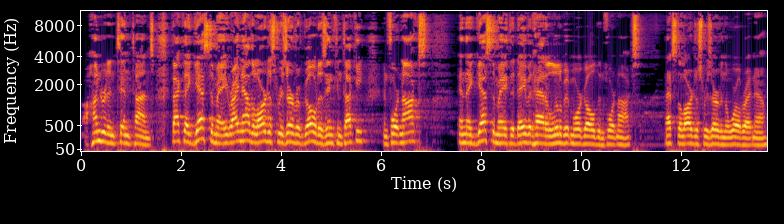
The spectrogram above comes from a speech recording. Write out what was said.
110 tons. In fact, they guesstimate, right now the largest reserve of gold is in Kentucky, in Fort Knox, and they guesstimate that David had a little bit more gold than Fort Knox. That's the largest reserve in the world right now.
